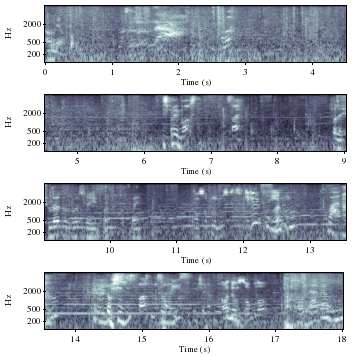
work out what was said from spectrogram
Olha o meu. Alô? Spray bosta? Sai. Pô, deixa o meu do Lúcio aí, pô. Foi. Não sou pro músico. O que que ele empurrando? 5, 4, Eu preciso de 3, espaço pra sair. Ela deu um soco lá. Rodada 1,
